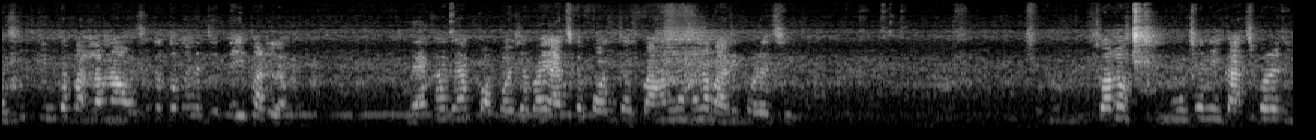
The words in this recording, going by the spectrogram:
ওষুধ কিনতে পারলাম না, ওষুধের দোকানে যেতেই পারলাম দেখা যাক ক পয়সা পাই। আজকে পঞ্চাশ বাহান্নখানা বাড়ি করেছি। চলো, মুছে নি, কাজ করে নি।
